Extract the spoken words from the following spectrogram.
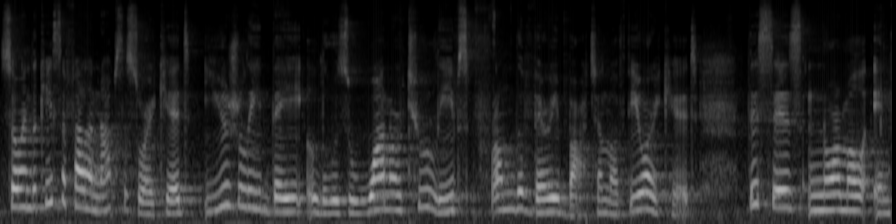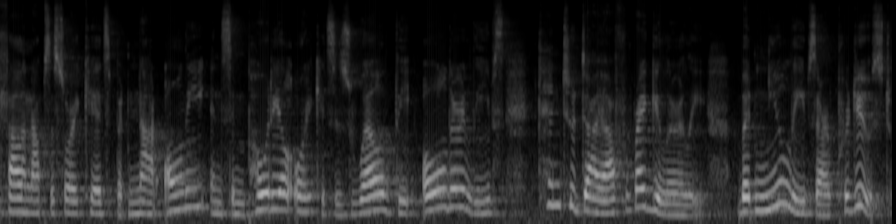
So in the case of Phalaenopsis orchid, usually they lose one or two leaves from the very bottom of the orchid. This is normal in Phalaenopsis orchids, but not only in Sympodial orchids as well. The older leaves tend to die off regularly, but new leaves are produced,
